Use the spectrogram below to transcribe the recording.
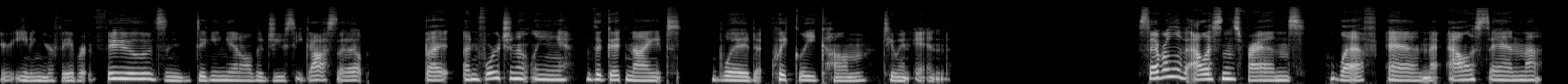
you're eating your favorite foods and digging in all the juicy gossip. But unfortunately, the good night would quickly come to an end. Several of Alison's friends left, and Alison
